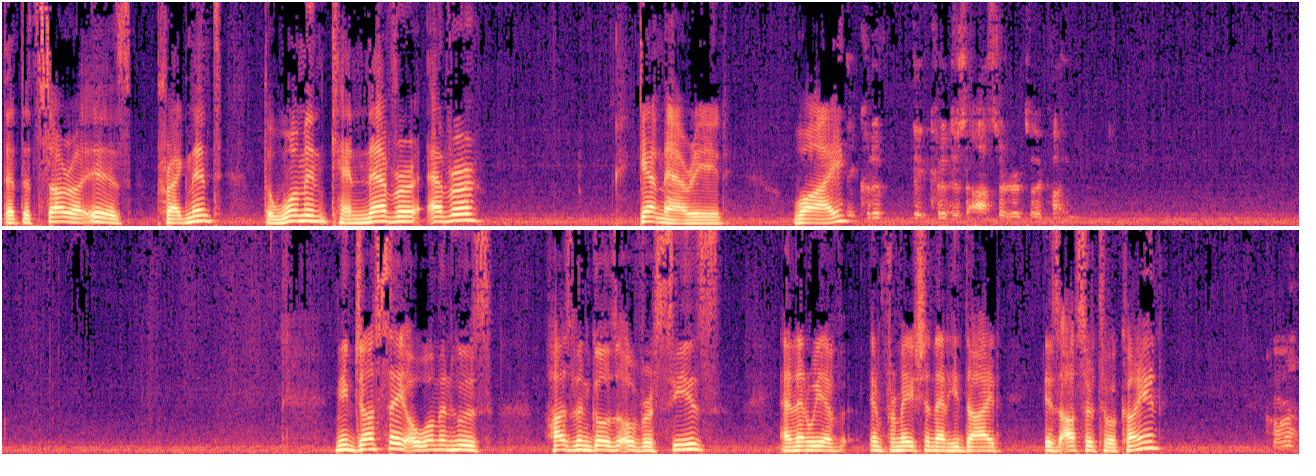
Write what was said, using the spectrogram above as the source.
that the tzara is pregnant, the woman can never ever get married. Why? They could have they could have just answered her to the kohen. I mean, just say a woman whose husband goes overseas, and then we have information that he died, is usher to a kohen? Correct.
